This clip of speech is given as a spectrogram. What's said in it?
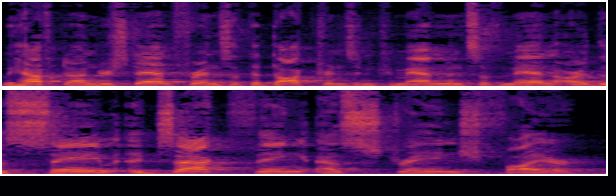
we have to understand, friends, that the doctrines and commandments of men are the same exact thing as strange fire.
